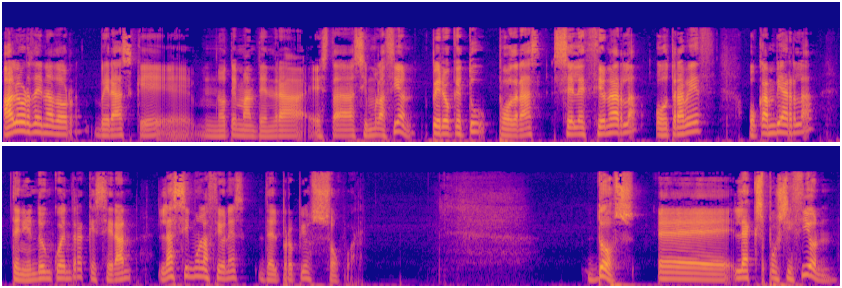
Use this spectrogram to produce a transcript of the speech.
al ordenador verás que eh, no te mantendrá esta simulación, pero que tú podrás seleccionarla otra vez o cambiarla teniendo en cuenta que serán las simulaciones del propio software. 2. Eh, la exposición.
